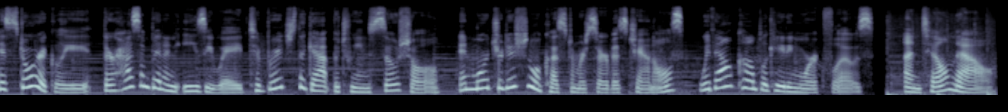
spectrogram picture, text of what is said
Historically, there hasn't been an easy way to bridge the gap between social and more traditional customer service channels without complicating workflows. Until now,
